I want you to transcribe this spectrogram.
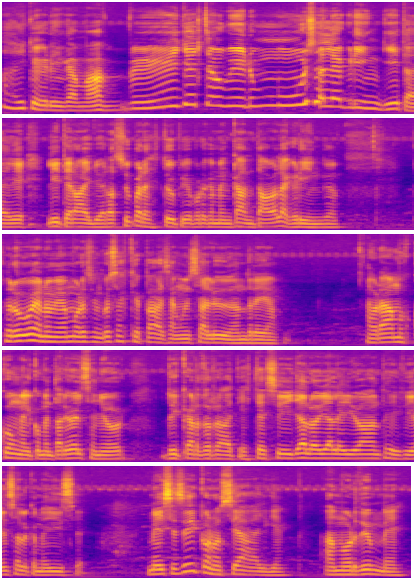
ay, qué gringa más bella, tan hermosa la gringuita. literal, yo era súper estúpido porque me encantaba la gringa. Pero bueno, mi amor, son cosas que pasan. Un saludo, Andrea. Ahora vamos con el comentario del señor Ricardo Ratti. Este sí ya lo había leído antes y fíjense lo que me dice. Me dice si conocí a alguien. Amor de un mes.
